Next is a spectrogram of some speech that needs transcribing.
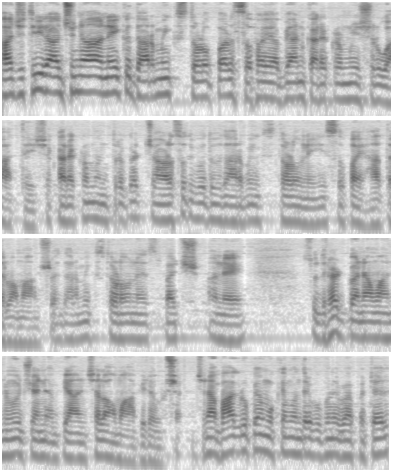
આજથી રાજ્યના અનેક ધાર્મિક સ્થળો પર સફાઈ અભિયાન કાર્યક્રમની શરૂઆત થઈ છે. કાર્યક્રમ અંતર્ગત ચારસોથી વધુ ધાર્મિક સ્થળોની સફાઈ હાથ ધરવામાં આવશે. ધાર્મિક સ્થળોને સ્વચ્છ અને સુદૃઢ બનાવવાનું જન અભિયાન ચલાવવામાં આવી રહ્યું છે. જેના ભાગરૂપે મુખ્યમંત્રી ભૂપેન્દ્રભાઈ પટેલ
